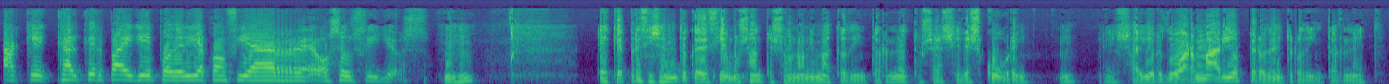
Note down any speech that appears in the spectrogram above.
a que calquer pai lle podería confiar eh, os seus fillos. Uh -huh. É que precisamente o que decíamos antes, o anonimato de internet, o sea, se descubren, é sair do armario pero dentro de internet.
